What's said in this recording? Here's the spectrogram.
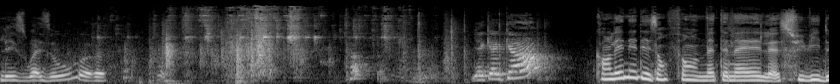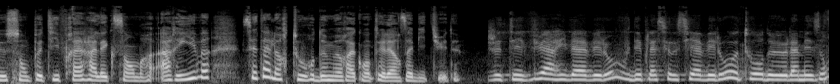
les oiseaux. euh. Il y a quelqu'un? Quand l'aîné des enfants, Nathanaël, suivi de son petit frère Alexandre, arrive, c'est à leur tour de me raconter leurs habitudes. Je t'ai vu arriver à vélo, vous vous déplacez aussi à vélo autour de la maison?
